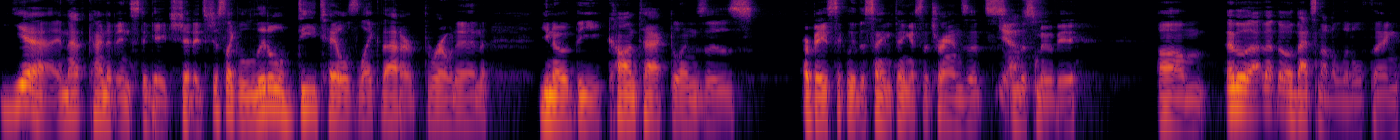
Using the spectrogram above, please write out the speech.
yeah and that kind of instigates shit. It's just like little details like that are thrown in. You know the contact lenses are basically the same thing as the transits in this movie. Um though that's not a little thing.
